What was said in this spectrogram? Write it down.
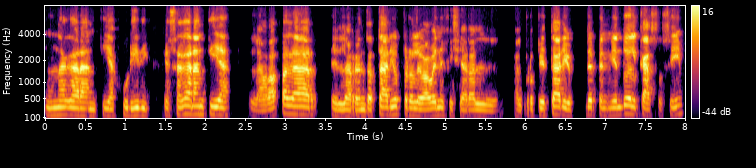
una garantía jurídica. Esa garantía la va a pagar el arrendatario, pero le va a beneficiar al, al propietario, dependiendo del caso, ¿sí?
